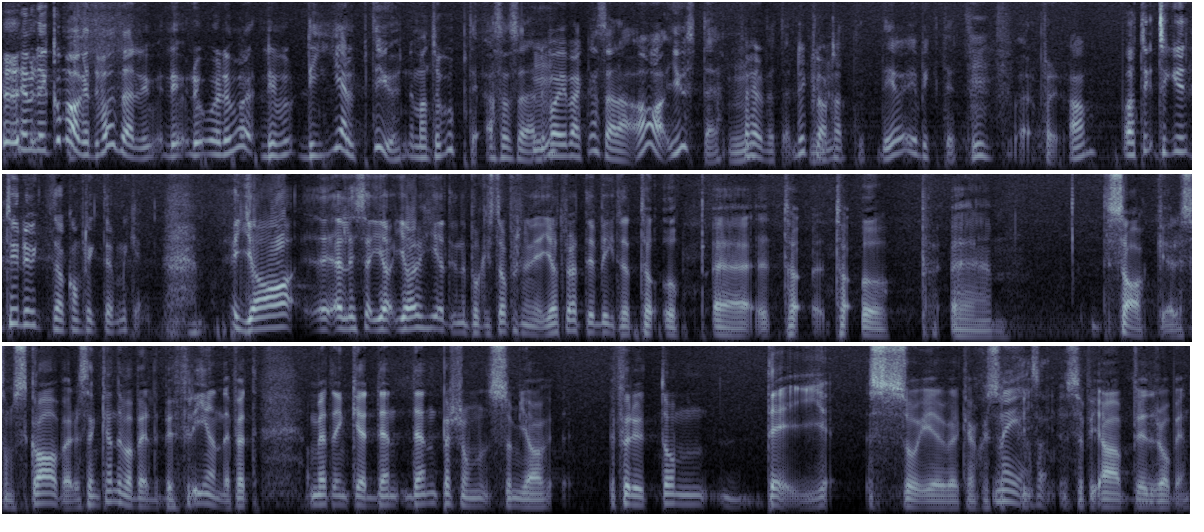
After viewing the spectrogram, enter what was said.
Nej, men det kommer jag ihåg att det var så här, det, det, det, var, det, det hjälpte ju när man tog upp det. Alltså, så här, Mm. Det var ju verkligen så här, ja ah, just det, för Mm. helvete. Det är klart Mm. att det är viktigt. Mm. För, för, ja. Vad ty, tycker, tycker du är viktigt att ha konflikter, Micke? Ja, eller så, jag, jag är helt inne på Kristoffers linje. Jag tror att det är viktigt att ta upp, eh, ta, ta upp eh, saker som skaver. Sen kan det vara väldigt befriande. För att om jag tänker den, den person som jag, förutom dig, så är det väl kanske Sofia, alltså. Sofia ja, är Robin,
